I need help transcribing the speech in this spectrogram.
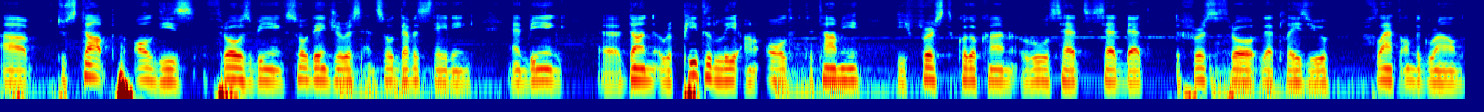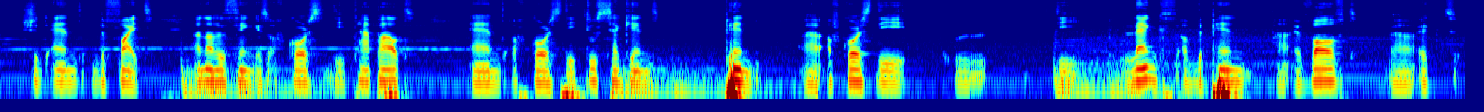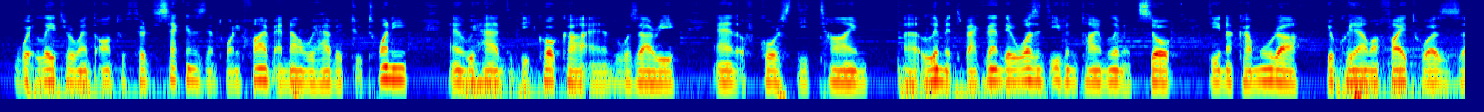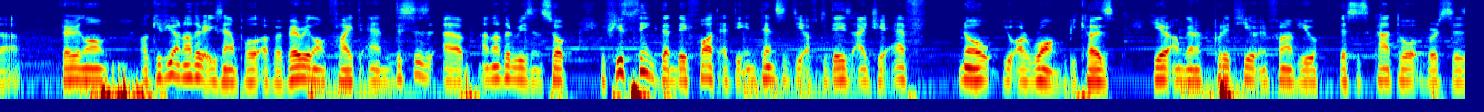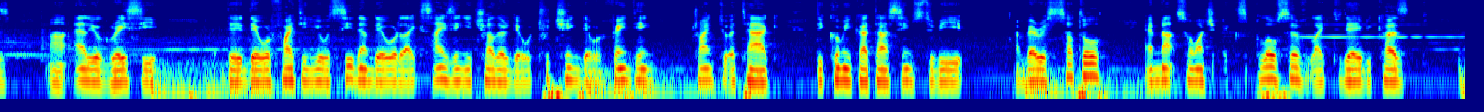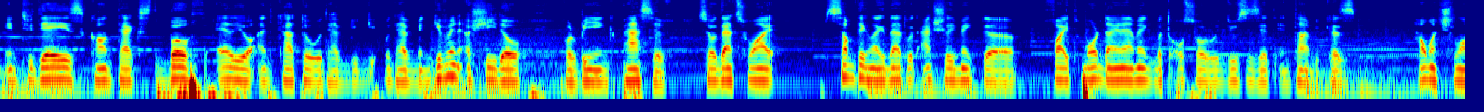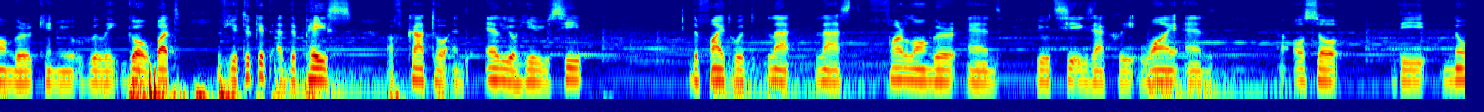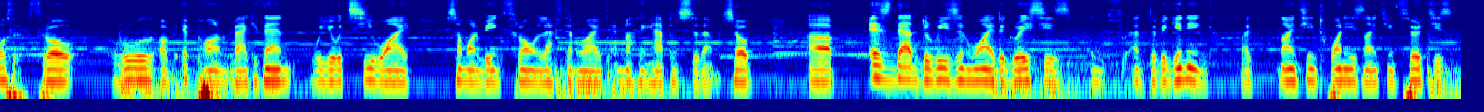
uh, to stop all these throws being so dangerous and so devastating and being uh, done repeatedly on old tatami, the first Kodokan rule set said that the first throw that lays you flat on the ground should end the fight. Another thing is of course the tap out and of course the two second pin. Uh, of course the the length of the pin uh, evolved. Uh, it later went on to 30 seconds, then 25, and now we have it to 20. And we had the Koka and Wazari, and of course the time uh, limit. Back then, there wasn't even time limit. So the Nakamura Yokoyama fight was uh, very long. I'll give you another example of a very long fight, and this is uh, another reason. So, if you think that they fought at the intensity of today's IJF, no, you are wrong because here I'm gonna put it here in front of you. This is Kato versus uh, Helio Gracie. They, they were fighting. You would see them. They were like sizing each other. They were twitching. They were feinting, trying to attack. The kumikata seems to be very subtle and not so much explosive like today because in today's context both Helio and Kato would have be, would have been given a Shido for being passive. So that's why something like that would actually make the fight more dynamic but also reduces it in time because how much longer can you really go? But if you took it at the pace of Kato and Helio here you see the fight would la last far longer and you would see exactly why and also the no throw rule of Ippon back then you would see why someone being thrown left and right and nothing happens to them so uh, is that the reason why the Gracies in, at the beginning, like 1920s, 1930s,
